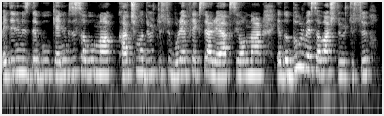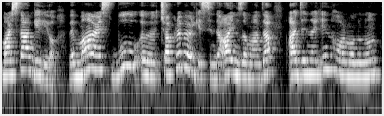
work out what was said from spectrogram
bedenimizde bu kendimizi savunma, kaçma dürtüsü, bu refleksler, reaksiyonlar ya da dur ve savaş dürtüsü Mars'tan geliyor ve Mars bu e, çakra bölgesinde aynı zamanda adrenalin hormonunun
